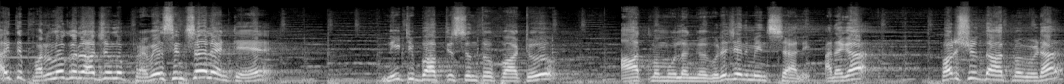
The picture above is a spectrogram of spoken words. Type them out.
అయితే పరలోక రాజ్యంలో ప్రవేశించాలి అంటే నీటి బాప్తిస్యంతో పాటు ఆత్మ మూలంగా కూడా జన్మించాలి. అనగా పరిశుద్ధ ఆత్మ కూడా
